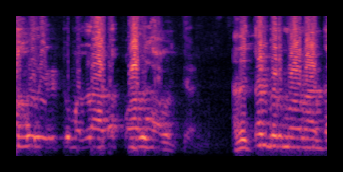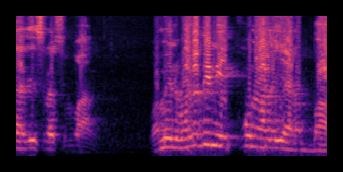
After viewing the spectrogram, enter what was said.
ஆகுவதை விட்டும் அல்லாத பாதுகாவல் தேடணும். அதைத்தான் பெருமானா அந்த அதிசல சொல்வாங்க உமின் வலதின் எக்கூனாலையா ரப்பா.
